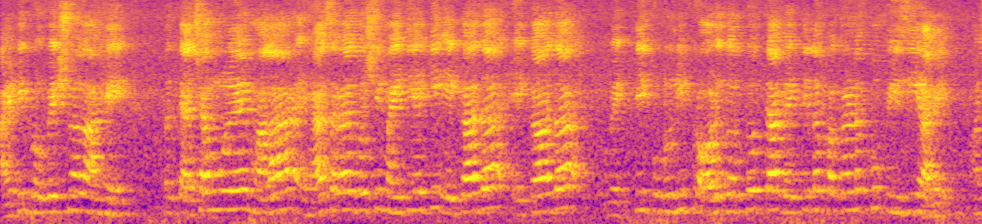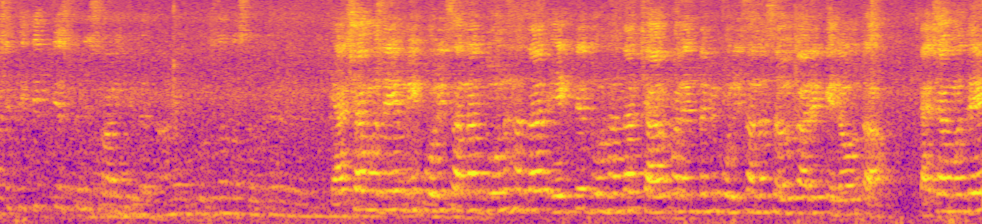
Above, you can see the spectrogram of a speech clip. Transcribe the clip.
आय टी प्रोफेशनल आहे. तर त्याच्यामुळे मला ह्या सगळ्या गोष्टी माहिती आहे की एखादा एखादा व्यक्ती कुठूनही फ्रॉड करतो त्या व्यक्तीला पकडणं खूप इझी आहे. असे किती केस तुम्ही सॉल्व्ह केलं आणि पोलिसांना सहकार्य दिलं याच्यामध्ये मी पोलिसांना दोन हजार एक ते दोन हजार चार पर्यंत मी पोलिसांना सहकार्य केला होता. त्याच्यामध्ये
